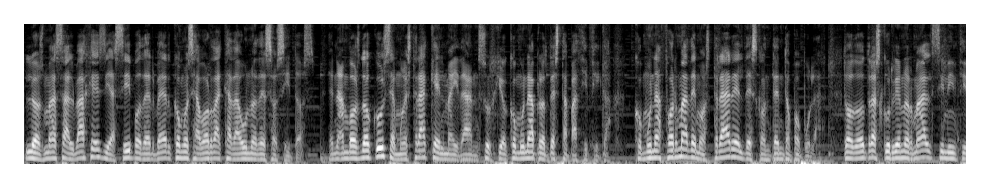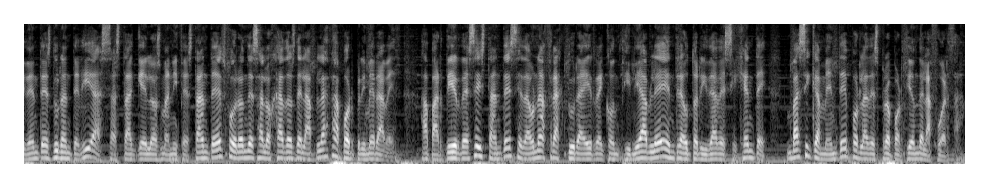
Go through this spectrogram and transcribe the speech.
los más salvajes y así poder ver cómo se aborda cada uno de esos hitos. En ambos docus se muestra que el Maidán surgió como una protesta pacífica, como una forma de mostrar el descontento popular. Todo transcurrió normal, sin incidentes durante días, hasta que los manifestantes fueron desalojados de la plaza por primera vez. A partir de ese instante se da una fractura irreconciliable entre autoridades y gente, básicamente por la desproporción de la fuerza.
